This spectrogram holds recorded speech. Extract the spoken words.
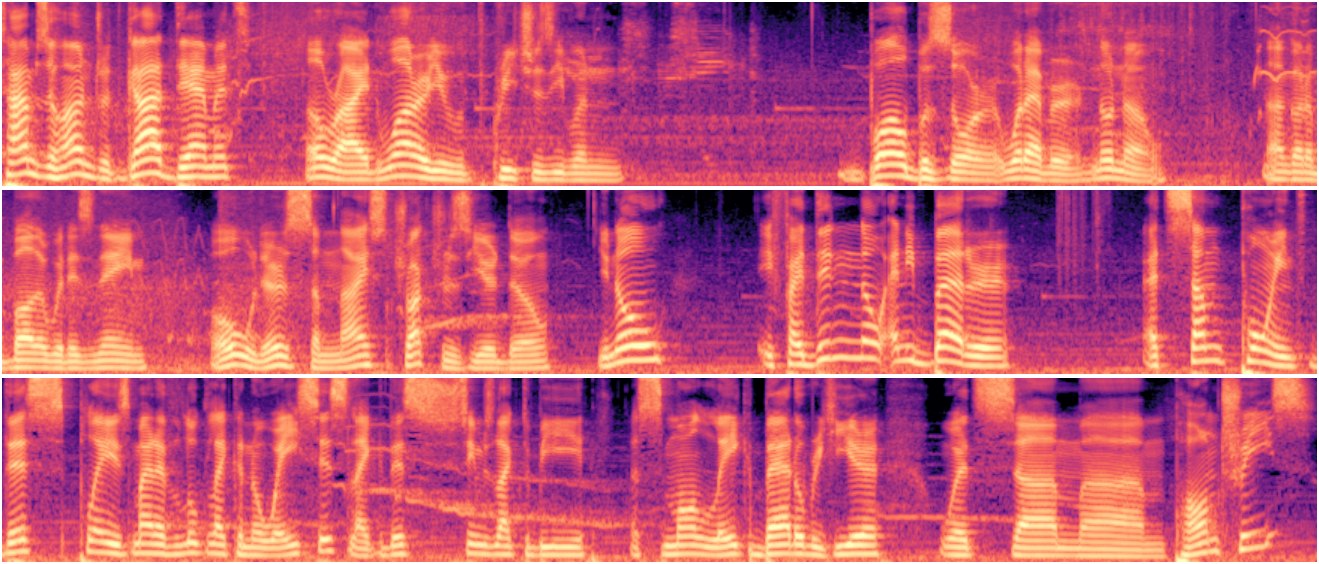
times a hundred. God damn it. Alright, what are you creatures even Bulbasaur, whatever. No, no. Not gonna bother with his name. Oh, there's some nice structures here, though. You know, if I didn't know any better, at some point this place might have looked like an oasis. Like this seems like to be a small lake bed over here with some um, palm trees.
